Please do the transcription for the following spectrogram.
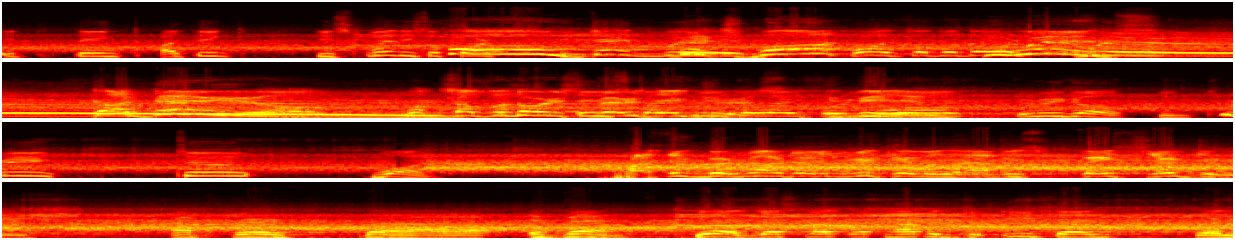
It think I think he's winning so far. Oh, he did win. Which one? Juan Salvador He wins. wins. God damn! Juan Salvador is very dangerous. for you Here we go. In three, two, one. I think Bernardo Enrique will have his face surgery after the event. Yeah, just like what happened to Ethan when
